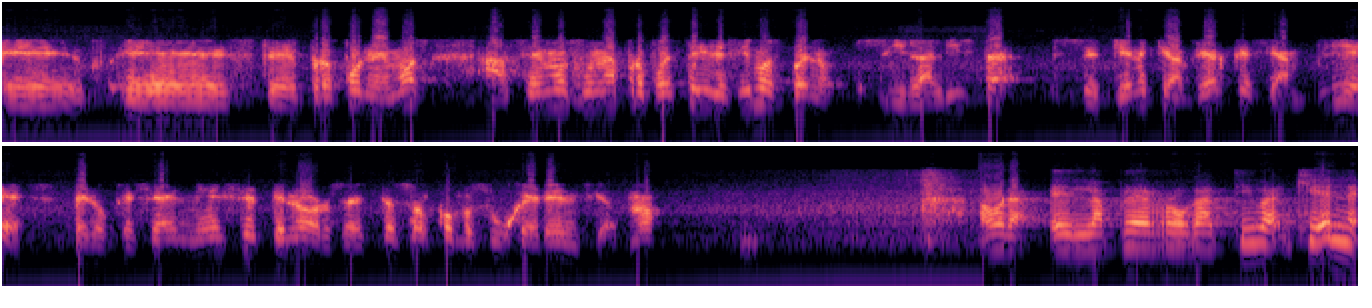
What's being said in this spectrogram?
eh, eh, este, proponemos, hacemos una propuesta y decimos, bueno, si la lista se tiene que ampliar, que se amplíe, pero que sea en ese tenor. O sea, estas son como sugerencias, ¿no? Ahora, en la prerrogativa, ¿quién,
